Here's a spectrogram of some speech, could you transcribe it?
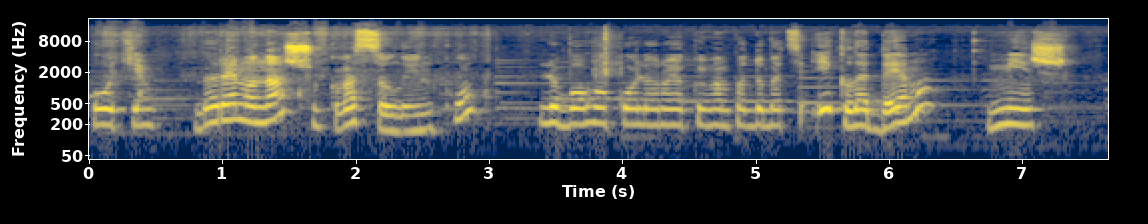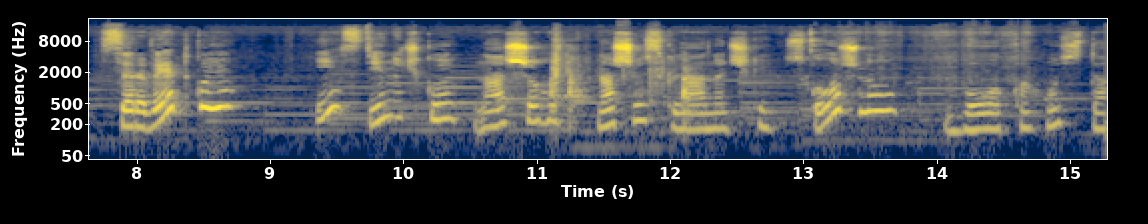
Потім беремо нашу квасолинку любого кольору, який вам подобається, і кладемо між серветкою і стіночкою нашого, нашої скляночки з кожного боку. Ось так.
